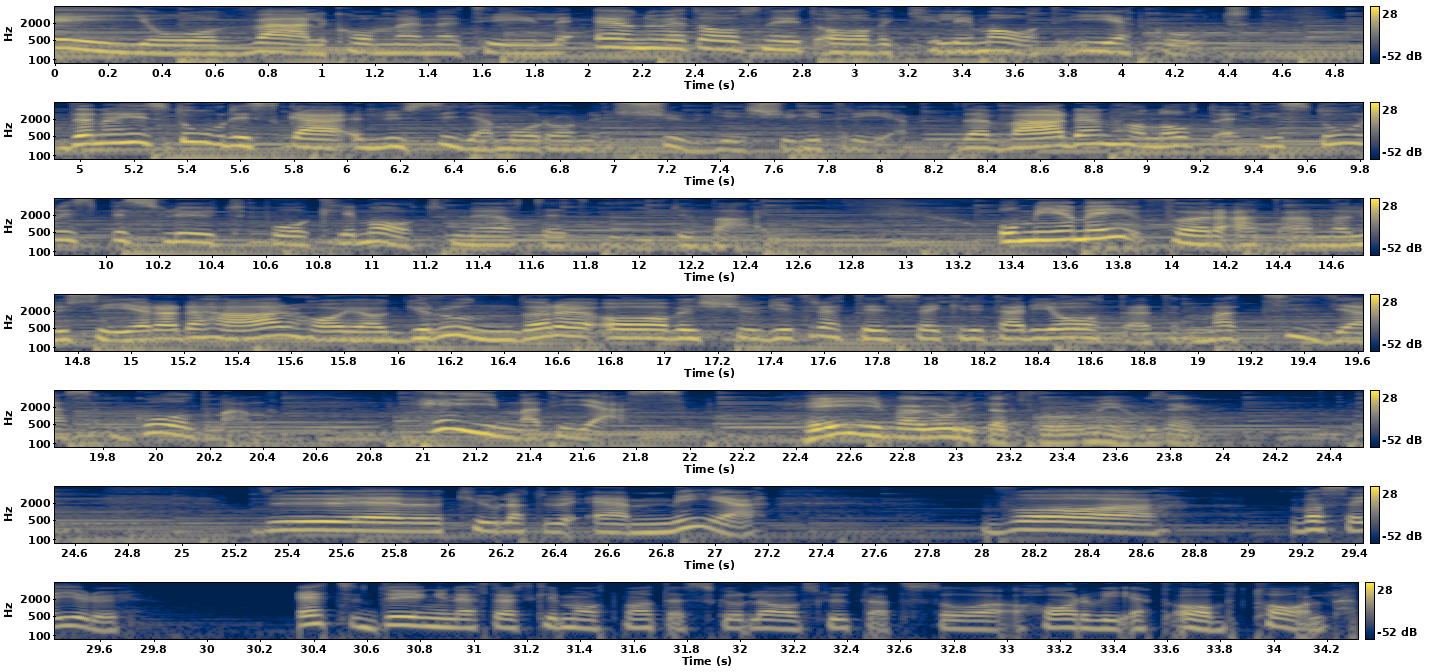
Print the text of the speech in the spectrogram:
Hej och välkommen till ännu ett avsnitt av Klimatekot. Denna historiska Lucia-morgon 2023 där världen har nått ett historiskt beslut på klimatmötet i Dubai. Och med mig för att analysera det här har jag grundare av 2030-sekretariatet Mattias Goldman. Hej Mattias! Hej, vad roligt att få vara med hos er. Du, är kul att du är med. Vad, vad säger du? Ett dygn efter att klimatmötet skulle avslutats så har vi ett avtal.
